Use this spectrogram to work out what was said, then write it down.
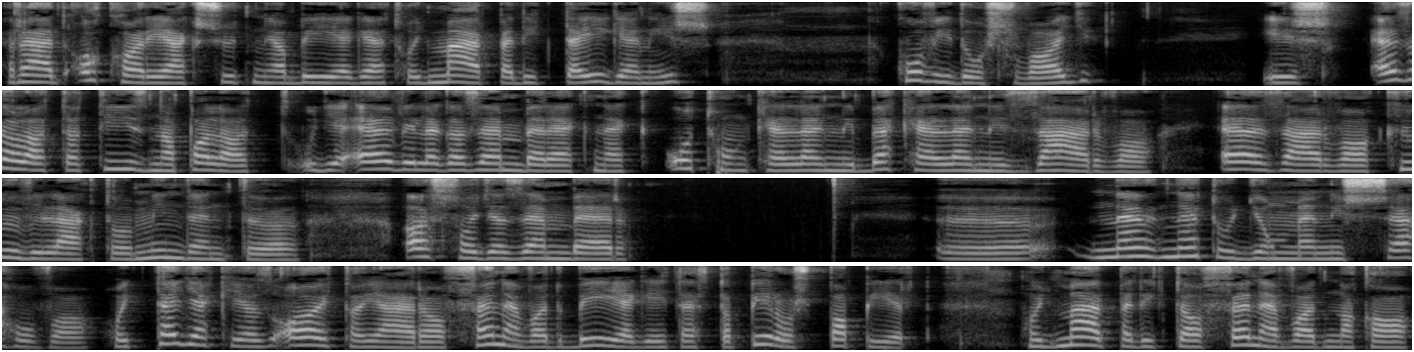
rád akarják sütni a bélyeget, hogy már pedig te igenis covidos vagy, és ez alatt a tíz nap alatt ugye elvileg az embereknek otthon kell lenni, be kell lenni zárva, elzárva a külvilágtól, mindentől. Az, hogy az ember ne, ne tudjon menni sehova, hogy tegye ki az ajtajára a fenevad bélyegét, ezt a piros papírt, hogy már pedig te a fenevadnak a,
